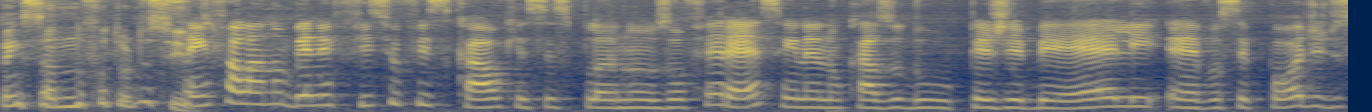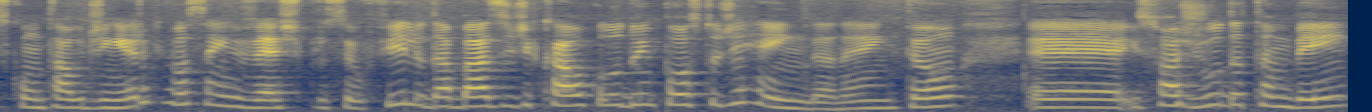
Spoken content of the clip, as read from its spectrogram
pensando no futuro dos filhos. Sem falar no benefício fiscal que esses planos oferecem, né? No caso do PGBL, é, você pode descontar o dinheiro que você investe para o seu filho da base de cálculo do imposto de renda, né? Então, é, isso ajuda também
